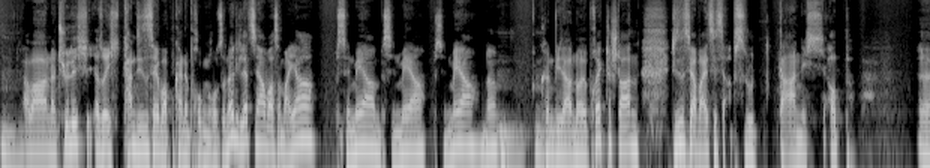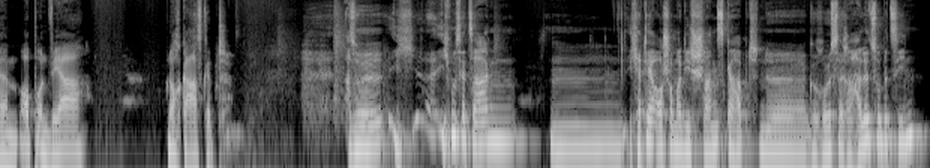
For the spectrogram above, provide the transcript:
Mhm. Aber natürlich, also ich kann dieses Jahr überhaupt keine Prognose. Ne? Die letzten Jahre war es immer ja, bisschen mehr, ein bisschen mehr, ein bisschen mehr. Ne? Mhm. Können wieder neue Projekte starten. Dieses Jahr weiß ich es absolut gar nicht, ob, ähm, ob und wer noch Gas gibt. Also ich, ich muss jetzt sagen, ich hätte ja auch schon mal die Chance gehabt, eine größere Halle zu beziehen.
